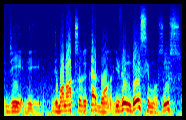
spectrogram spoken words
de, de, de monóxido de carbono e vendêssemos isso,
